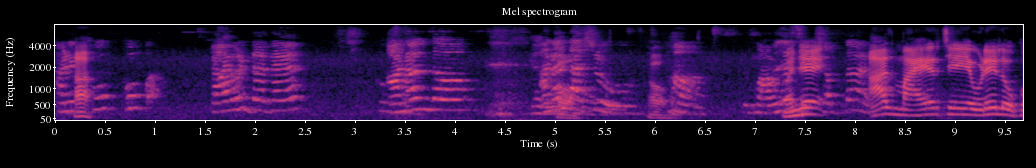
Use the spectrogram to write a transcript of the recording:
आणि. खूप खूप काय म्हणतात आनंद आनंद अश्रू हो. हा. मावळ्याचे म्हणजे शब्द आहे. आज माहेरचे एवढे लोक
